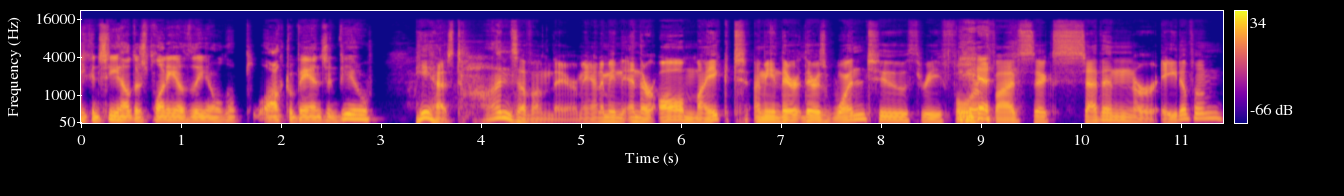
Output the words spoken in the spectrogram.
you can see how there's plenty of the you know the octobans in view. He has tons of them there, man. I mean, and they're all mic'd. I mean, there there's one, two, three, four, Yeah. five, six, seven, or eight of them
